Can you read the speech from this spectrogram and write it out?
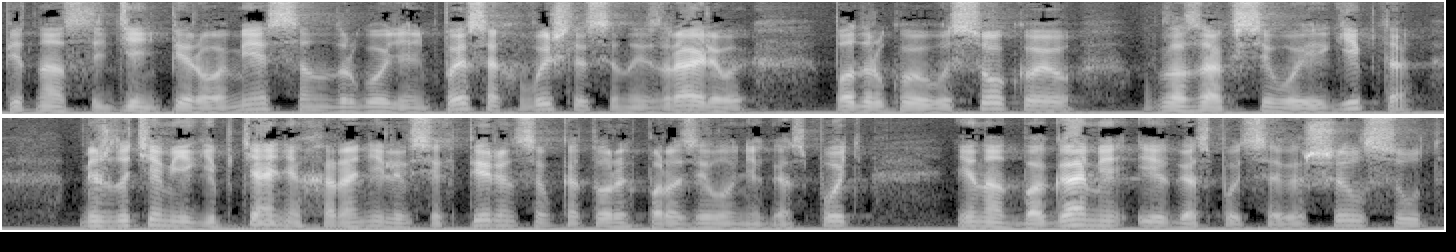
15 день первого месяца, на другой день Песах, вышли сыны Израилевы под рукой высокую, в глазах всего Египта. Между тем египтяне хоронили всех первенцев, которых поразил у них Господь, и над богами их Господь совершил суд.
